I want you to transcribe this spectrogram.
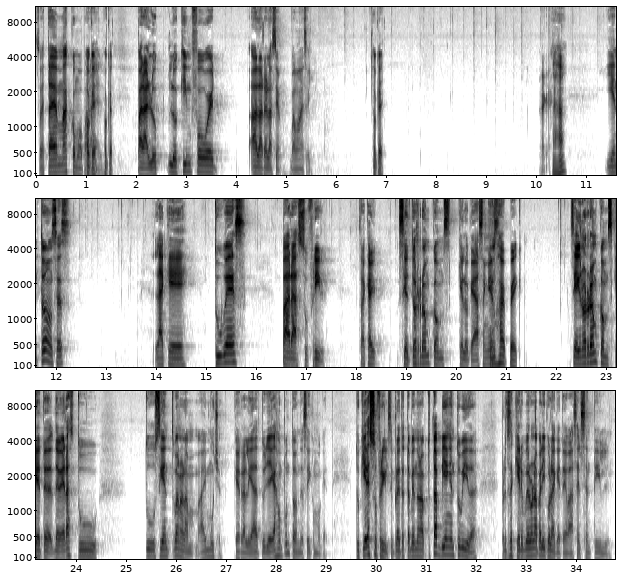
so esta es más como para Ok, el- ok. para look- looking forward a la relación vamos a decir Ok. Ok. Ajá. Y entonces, la que tú ves para sufrir. O sea, que hay ciertos romcoms que lo que hacen es... Un heartbreak. Si hay unos romcoms que te, de veras tú... Tú sientes... Bueno, la- hay muchos. Que en realidad tú llegas a un punto donde sí, como que... Tú quieres sufrir. Simplemente estás viendo una... Tú estás bien en tu vida. Pero entonces quieres ver una película que te va a hacer sentir...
